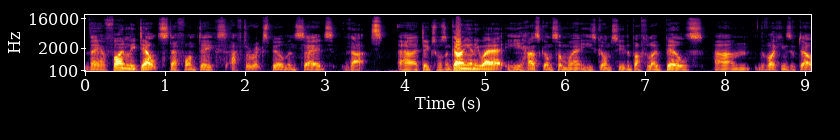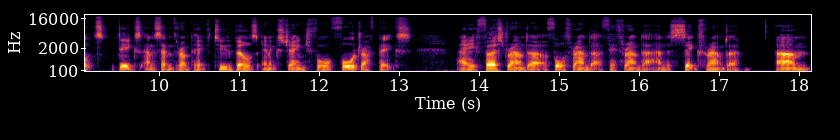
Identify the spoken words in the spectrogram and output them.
they have finally dealt Stefon Diggs after Rick Spielman said that uh, Diggs wasn't going anywhere. He has gone somewhere. He's gone to the Buffalo Bills. Um, the Vikings have dealt Diggs and a seventh round pick to the Bills in exchange for four draft picks, a first rounder, a fourth rounder, a fifth rounder, and a sixth rounder. Um,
